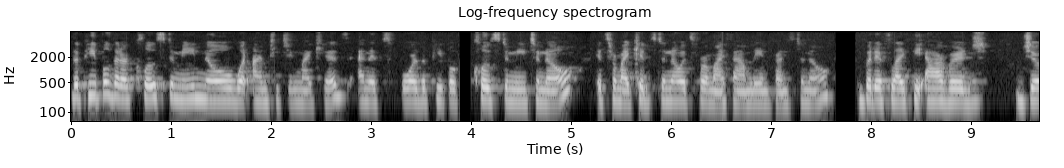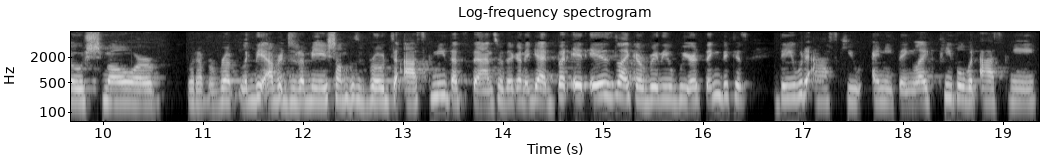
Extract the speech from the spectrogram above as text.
The people that are close to me know what I'm teaching my kids and it's for the people close to me to know. It's for my kids to know. It's for my family and friends to know. But if like the average Joe Schmo or whatever, like the average Ramesh on this road to ask me, that's the answer they're going to get. But it is like a really weird thing because they would ask you anything. Like people would ask me,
